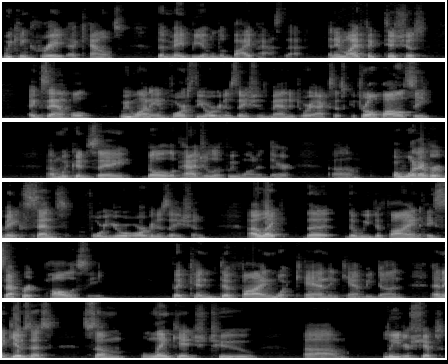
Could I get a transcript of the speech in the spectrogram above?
we can create accounts that may be able to bypass that. And in my fictitious example, we want to enforce the organization's mandatory access control policy. Um, we could say Bell-LaPadula if we wanted there, um, or whatever makes sense for your organization. I like the, that we define a separate policy that can define what can and can't be done. And it gives us some linkage to um, leadership's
